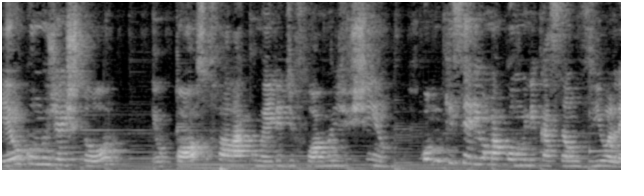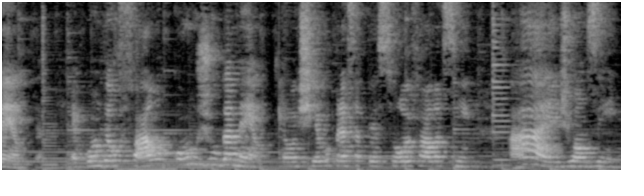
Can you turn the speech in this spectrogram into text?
Eu, como gestor, eu posso falar com ele de formas distintas. Como que seria uma comunicação violenta? É quando eu falo com julgamento. Então eu chego para essa pessoa e falo assim: "Ai, Joãozinho,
